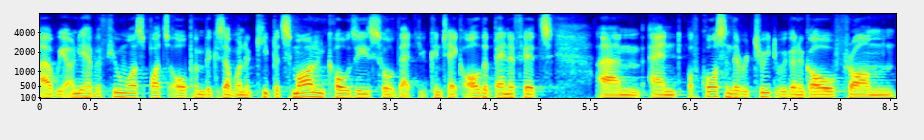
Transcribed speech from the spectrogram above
Uh, we only have a few more spots open because I want to keep it small and cozy so that you can take all the benefits. Um, and of course, in the retreat, we're going to go from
